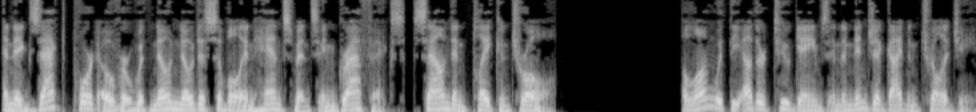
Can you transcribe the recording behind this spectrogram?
an exact port over with no noticeable enhancements in graphics, sound and play control. Along with the other two games in the Ninja Gaiden trilogy,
